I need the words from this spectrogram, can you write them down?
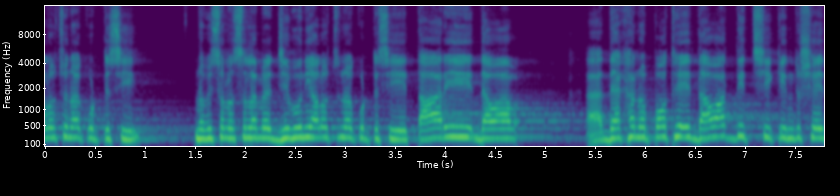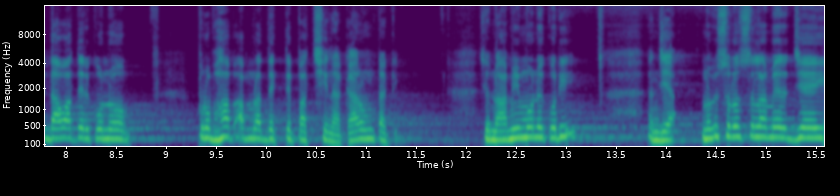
আলোচনা করতেছি, নবী সাল্লাহ সাল্লামের জীবনী আলোচনা করতেছি, তারই দেওয়া দেখানো পথে দাওয়াত দিচ্ছি, কিন্তু সেই দাওয়াতের কোনো প্রভাব আমরা দেখতে পাচ্ছি না। কারণটা কি? যেন আমি মনে করি যে নবী সাল্লাহ সাল্লামের যেই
